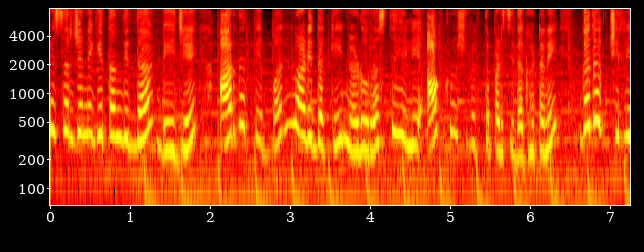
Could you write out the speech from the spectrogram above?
ವಿಸರ್ಜನೆಗೆ ತಂದಿದ್ದ ಡಿಜೆ ಅರ್ಧಕ್ಕೆ ಬಂದ್ ಮಾಡಿದ್ದಕ್ಕೆ ನಡು ರಸ್ತೆಯಲ್ಲಿ ಆಕ್ರೋಶ ವ್ಯಕ್ತಪಡಿಸಿದ ಘಟನೆ ಗದಗ ಜಿಲ್ಲೆ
